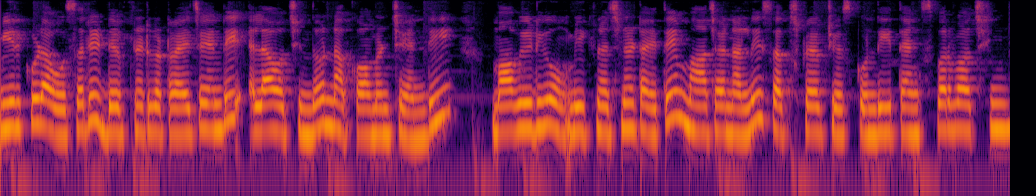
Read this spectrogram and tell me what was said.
మీరు కూడా ఒకసారి డెఫినెట్గా ట్రై చేయండి. ఎలా వచ్చిందో నాకు కామెంట్ చేయండి. మా వీడియో మీకు నచ్చినట్టయితే మా ఛానల్ని సబ్స్క్రైబ్ చేసుకోండి. Thanks for watching.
